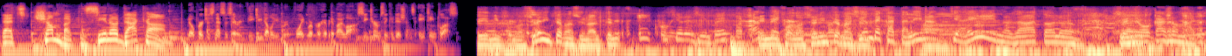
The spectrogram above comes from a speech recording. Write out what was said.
That's chumbacasino.com. No purchase necessary. BGW. Void were prohibited by law. See terms and conditions. 18 plus. En información internacional, ten- siempre importantes, En información internacional. de Catalina, que ahí nos daba todo lo, Señor. caso mal.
